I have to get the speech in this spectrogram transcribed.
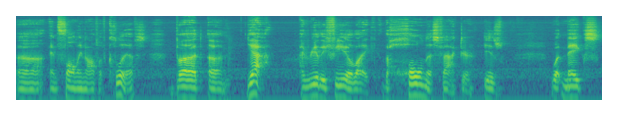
uh, and falling off of cliffs. But um, yeah, I really feel like the wholeness factor is what makes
